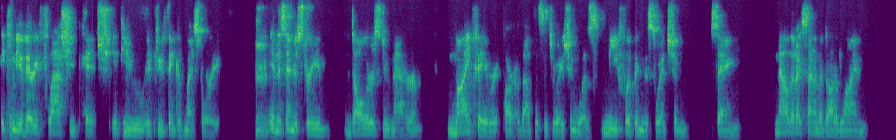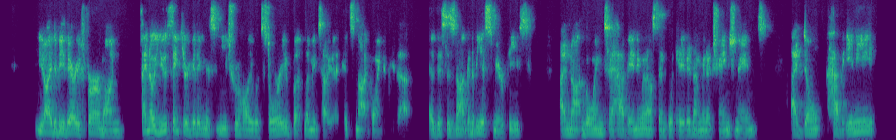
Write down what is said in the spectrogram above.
It can be a very flashy pitch if you if you think of my story. in this industry, dollars do matter. My favorite part about the situation was me flipping the switch and saying, "Now that I sign on the dotted line, you know, I had to be very firm on I know you think you're getting this E True Hollywood story, but let me tell you, it's not going to be that. Uh, this is not going to be a smear piece. I'm not going to have anyone else implicated. I'm going to change names. I don't have any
